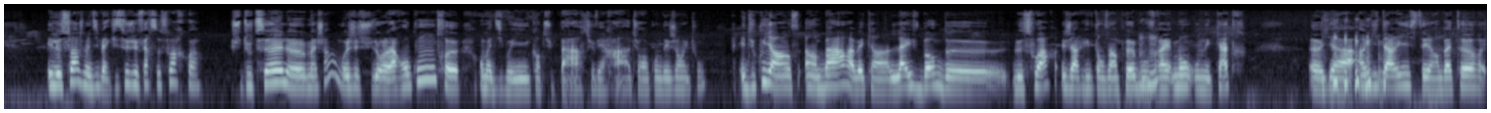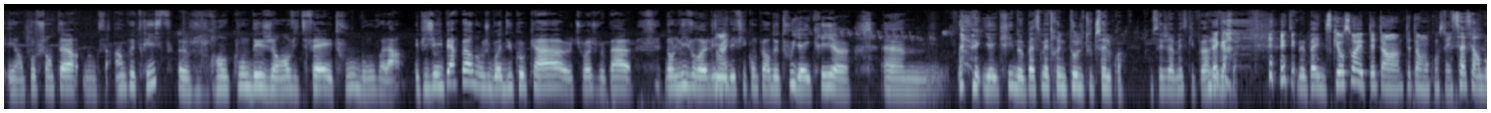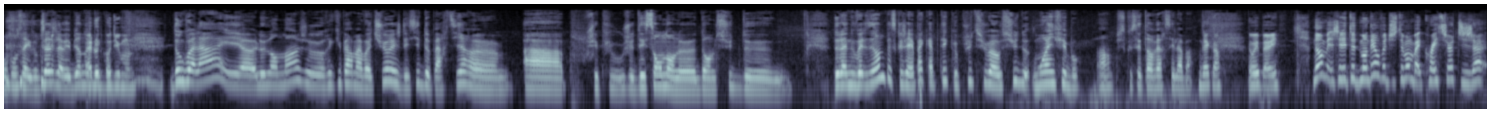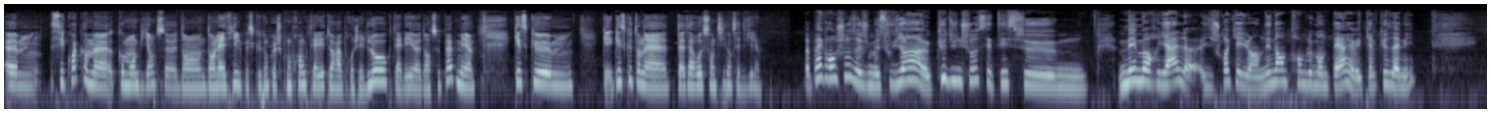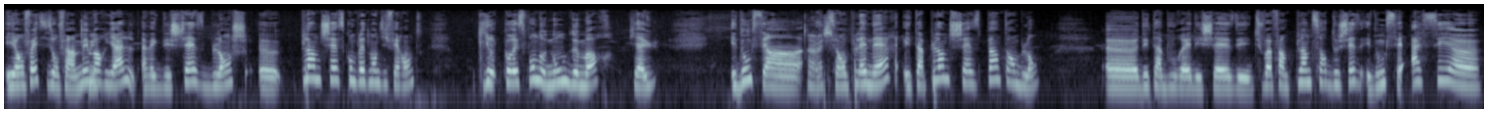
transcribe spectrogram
et le soir, je me dis bah qu'est-ce que je vais faire ce soir quoi? Je suis toute seule, euh, machin. Moi, je suis dans la rencontre. euh, on m'a dit, oui, quand tu pars, tu verras, tu rencontres des gens et tout. Et du coup, il y a un, un bar avec un live band euh, le soir. J'arrive dans un pub où Mhm. vraiment on est quatre. Euh, Il y a un guitariste et un batteur et un pauvre chanteur, donc c'est un peu triste. Euh, je rencontre des gens vite fait et tout, bon voilà. Et puis j'ai hyper peur, donc je bois du coca. euh, tu vois, je veux pas. Dans le livre, les, Ouais. les filles qui ont peur de tout, il y a écrit, euh, euh, il y a écrit ne pas se mettre une tôle toute seule, quoi. On sait jamais ce qui peut arriver. D'accord. Pas une. Ce qui en soi est peut-être un, peut-être un bon conseil. Ça c'est un bon conseil. Donc ça je l'avais bien À noté. l'autre quoi. bout du monde. Donc voilà, et euh, le lendemain, je récupère ma voiture et je décide de partir euh, à, je sais plus où, je descends dans le dans le sud de de la Nouvelle-Zélande parce que j'avais pas capté que plus tu vas au sud, moins il fait beau, hein, puisque c'est inversé là-bas. D'accord. Oui, bah oui. Non, mais j'allais te demander en fait justement, bah, Christchurch déjà, euh, c'est quoi comme euh, comme ambiance euh, dans dans la ville? Parce que donc je comprends que tu allé te rapprocher de l'eau, que tu allé dans ce pub, mais qu'est-ce que qu'est-ce que t'en as t'as ressenti dans cette ville? Bah, pas grand chose. Je me souviens que d'une chose, c'était ce hum, mémorial. Je crois qu'il y a eu un énorme tremblement de terre il y avait quelques années. Et en fait, ils ont fait un mémorial avec des chaises blanches, euh, plein de chaises complètement différentes, qui correspondent au nombre de morts qu'il y a eu. Et donc c'est un, ah, c'est en plein air, et t'as plein de chaises peintes en blanc, euh, des tabourets, des chaises, des, tu vois, enfin plein de sortes de chaises. Et donc c'est assez, euh,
